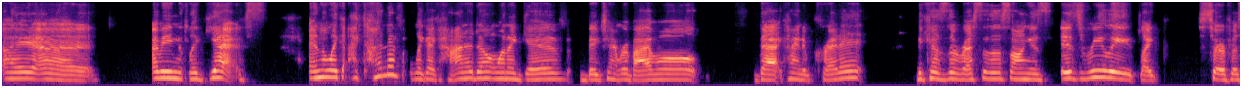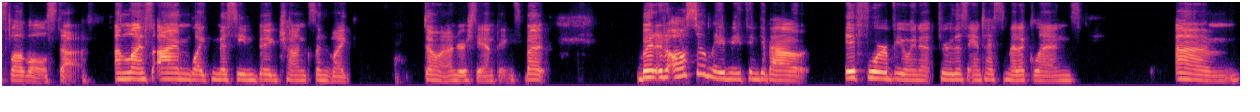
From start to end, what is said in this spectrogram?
I, uh, I mean, like, yes, and like I kind of like I kind of don't want to give Big Tent Revival that kind of credit because the rest of the song is is really like surface level stuff unless i'm like missing big chunks and like don't understand things. But but it also made me think about if we're viewing it through this anti-semitic lens um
